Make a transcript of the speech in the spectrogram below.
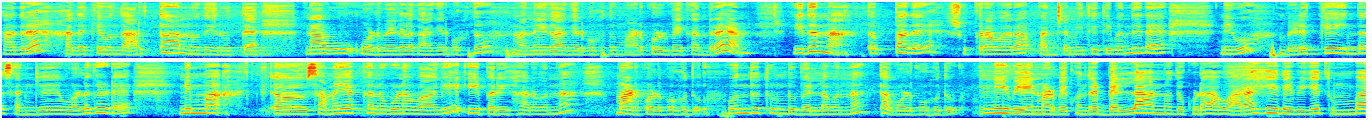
ಆದರೆ ಅದಕ್ಕೆ ಒಂದು ಅರ್ಥ ಅನ್ನೋದು ಇರುತ್ತೆ. ನಾವು ಒಡವೆಗಳಿಗಾಗಿರಬಹುದು ಮನೆಗಾಗಿರಬಹುದು ಮಾಡಿಕೊಳ್ಬೇಕಂದ್ರೆ ಇದನ್ನು ತಪ್ಪದೆ ಶುಕ್ರವಾರ ಪಂಚಮಿ ತಿಥಿ ಬಂದಿದೆ. ನೀವು ಬೆಳಗ್ಗೆಯಿಂದ ಸಂಜೆಯ ಒಳಗಡೆ ನಿಮ್ಮ ಸಮಯಕ್ಕನುಗುಣವಾಗಿ ಈ ಪರಿಹಾರವನ್ನು ಮಾಡಿಕೊಳ್ಬಹುದು. ಒಂದು ತುಂಡು ಬೆಲ್ಲವನ್ನು ತಗೊಳ್ಬಹುದು. ನೀವೇನು ಮಾಡಬೇಕು ಅಂದರೆ ಬೆಲ್ಲ ಅನ್ನೋದು ಕೂಡ ವಾರಾಹಿ ದೇವಿಗೆ ತುಂಬಾ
